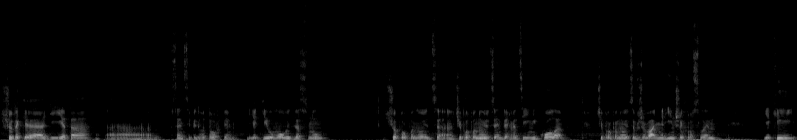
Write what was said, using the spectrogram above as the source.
Що таке дієта е, в сенсі підготовки? Які умови для сну? Що пропонується, е, чи пропонуються інтеграційні кола, чи пропонується вживання інших рослин? Який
